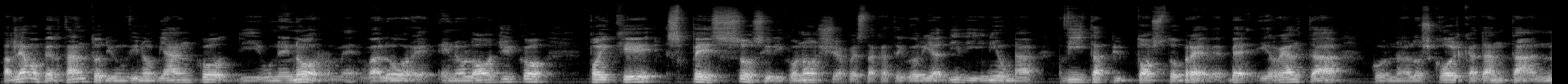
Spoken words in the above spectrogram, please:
Parliamo pertanto di un vino bianco di un enorme valore enologico, poiché spesso si riconosce a questa categoria di vini una vita piuttosto breve. Beh, in realtà con lo Skolka Dantan,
